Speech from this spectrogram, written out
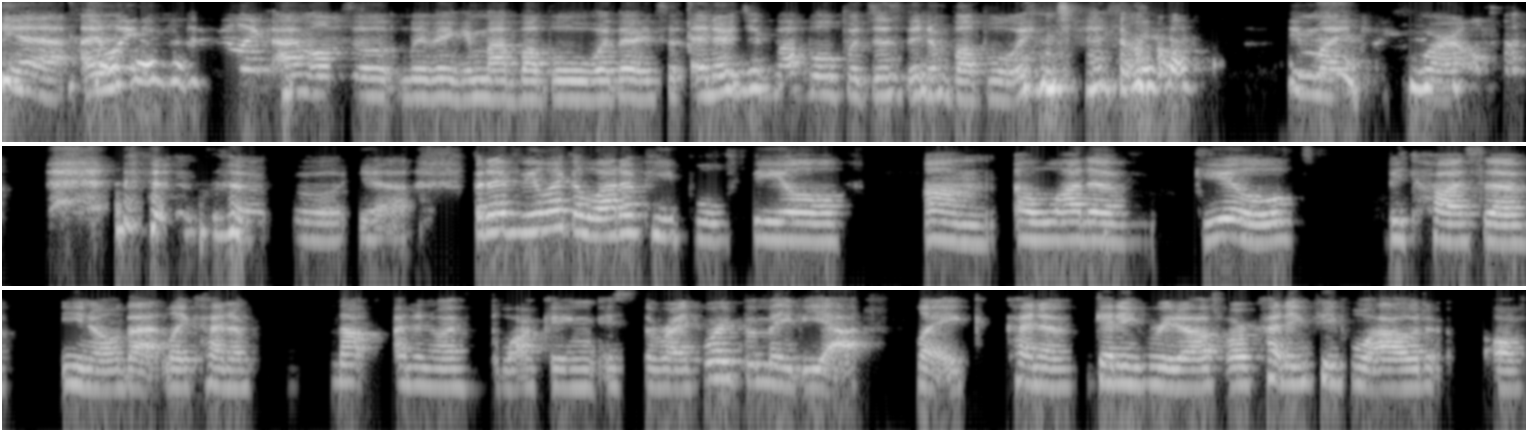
yeah i like i feel like i'm also living in my bubble whether it's an energy bubble but just in a bubble in general yeah. in my world so cool yeah. But i feel like a lot of people feel um a lot of guilt because of you know that like kind of not i don't know if blocking is the right word but maybe yeah like kind of getting rid of or cutting people out of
